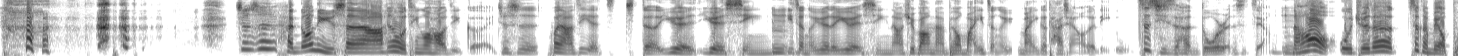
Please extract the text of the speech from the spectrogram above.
就是很多女生啊，就是我听过好几个，哎，就是会拿自己的的月月薪，一整个月的月薪，然后去帮男朋友买一整个买一个他想要的礼物。这其实很多人是这样。然后我觉得这个没有不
